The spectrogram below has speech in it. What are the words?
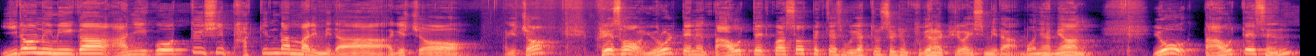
이런 의미가 아니고 뜻이 바뀐단 말입니다. 알겠죠? 알겠죠? 그래서 이럴 때는 나웃댓과 서펙댓에서 우리가 뜻을 좀 구별할 필요가 있습니다. 뭐냐면 요 나웃댓은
